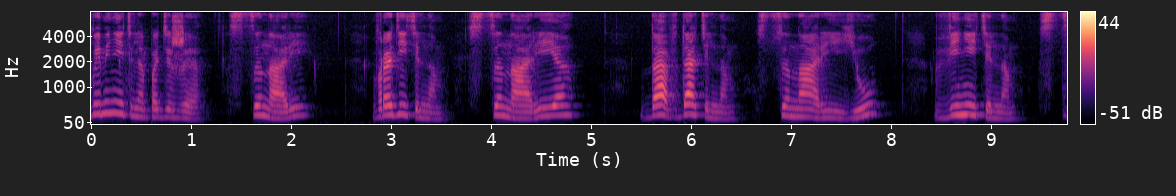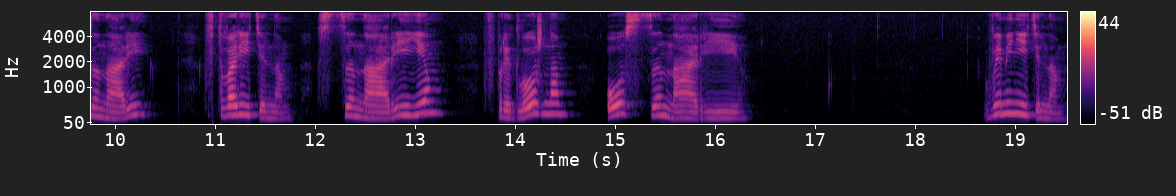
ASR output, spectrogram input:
В именительном падеже сценарий, в родительном сценария, да, в дательном – сценарию, в винительном – сценарий, в творительном – сценарием, в предложном – о сценарии. В именительном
